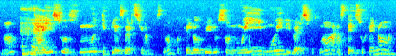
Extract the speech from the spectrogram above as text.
¿no? Y hay sus múltiples versiones, ¿no? Porque los virus son muy, muy diversos, ¿no? Hasta en su genoma.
